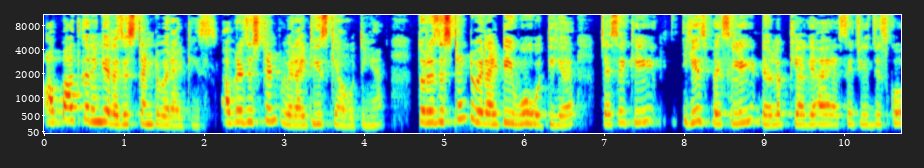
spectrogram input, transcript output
अब बात करेंगे रेजिस्टेंट वेराइटीज अब रेजिस्टेंट वेराइटीज क्या होती हैं? तो रेजिस्टेंट वेराइटी वो होती है, जैसे कि ये स्पेशली डेवलप किया गया है ऐसी चीज़ जिसको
